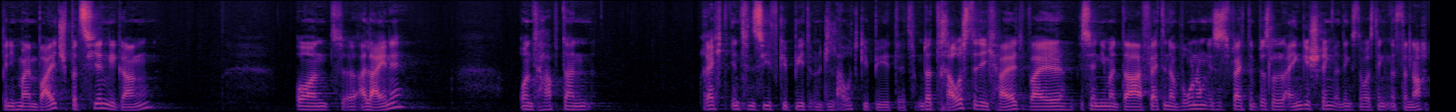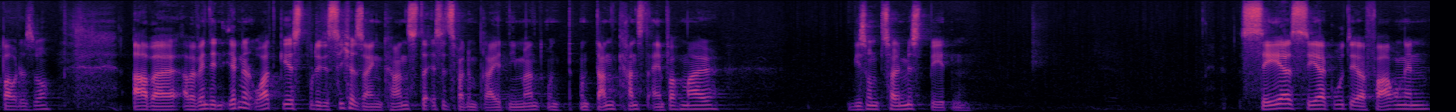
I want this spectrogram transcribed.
bin ich mal im Wald spazieren gegangen und äh, alleine und habe dann recht intensiv gebetet und laut gebetet. Und da traust du dich halt, weil ist ja niemand da. Vielleicht in der Wohnung ist es vielleicht ein bisschen eingeschränkt, dann denkst du, was denkt das der Nachbar oder so. Aber, aber wenn du in irgendeinen Ort gehst, wo du dir sicher sein kannst, da ist jetzt weit und breit niemand und, und dann kannst du einfach mal wie so ein Psalmist beten. Sehr, sehr gute Erfahrungen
